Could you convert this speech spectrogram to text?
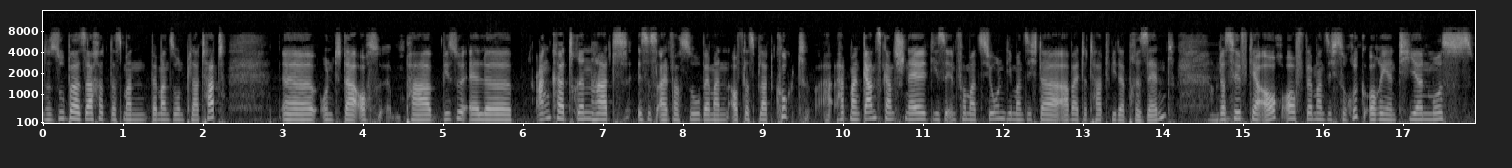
eine super Sache, dass man, wenn man so ein Blatt hat äh, und da auch ein paar visuelle Anker drin hat, ist es einfach so, wenn man auf das Blatt guckt, hat man ganz, ganz schnell diese Informationen, die man sich da erarbeitet hat, wieder präsent. Und das hilft ja auch oft, wenn man sich so rückorientieren muss,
